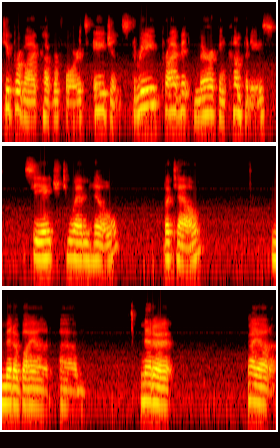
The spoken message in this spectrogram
to provide cover for its agents. Three private American companies, CH2M Hill, Battelle, Metabiota, um, Metabiota.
